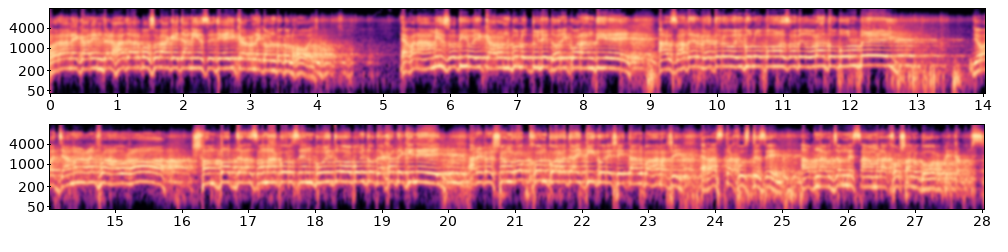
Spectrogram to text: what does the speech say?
কোরআনে কারিম দেড় হাজার বছর আগে জানিয়েছে যে এই কারণে গন্ডগোল হয়। এখন আমি যদি ওই কারণগুলো তুলে ধরি কোরআন দিয়ে, আর যাদের ভেতরে ওইগুলো পাওয়া যাবে, ওরা তো বলবেই। যে সম্পদ যারা জমা করছেন, বৈধ অবৈধ দেখা দেখি নেই। আর এটা সংরক্ষণ করা যায়, কি করে সেই তাল বাহানা সেই রাস্তা খুঁজতেছেন? আপনার জন্য চামড়া খসানো ঘর অপেক্ষা করছে।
